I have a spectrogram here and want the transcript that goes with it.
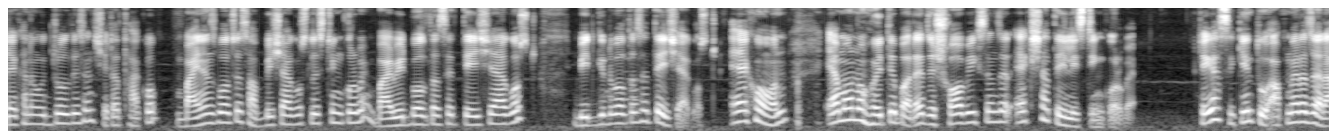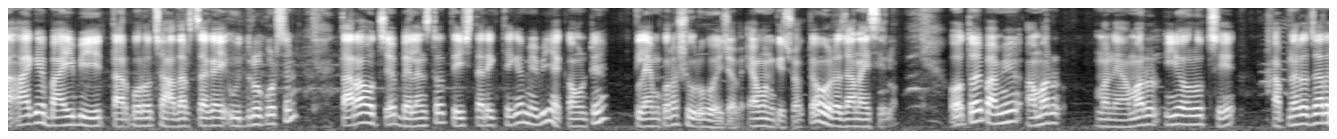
যেখানে উইথড্রল দিয়েছেন সেটা থাকুক। বাইন্যান্স বলছে ছাব্বিশে আগস্ট লিস্টিং করবে বাইবিট বলতেছে তেইশে আগস্ট বিটগেট বলতেছে তেইশে আগস্ট। এখন এমনও হইতে পারে যে সব এক্সচেঞ্জের একসাথেই লিস্টিং করবে। ঠিক আছে? কিন্তু আপনারা যারা আগে বাইবিট তারপর হচ্ছে আদার্স জায়গায় উইথড্র করছেন, তারা হচ্ছে ব্যালেন্সটা তেইশ তারিখ থেকে মেবি অ্যাকাউন্টে ক্লেম করা শুরু হয়ে যাবে, এমন কিছু একটা ওরা জানাইছিল। অতএব আমি আমার মানে আমার ইয়ে হচ্ছে, আপনারা যারা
